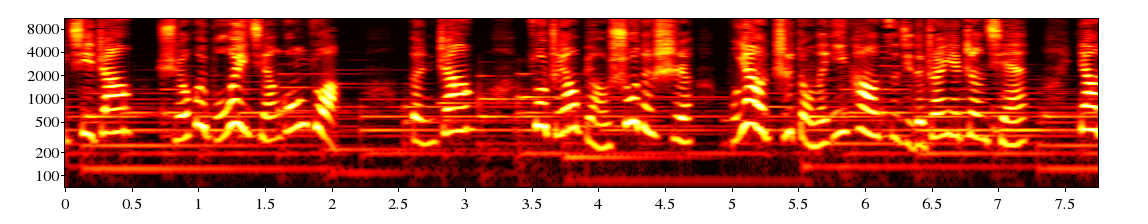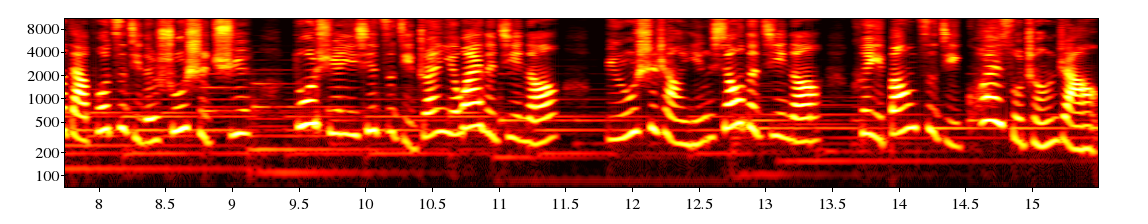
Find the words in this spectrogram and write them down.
七章：学会不为钱工作。本章作者要表述的是，不要只懂得依靠自己的专业挣钱，要打破自己的舒适区，多学一些自己专业外的技能，比如市场营销的技能，可以帮自己快速成长。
